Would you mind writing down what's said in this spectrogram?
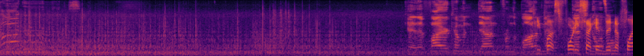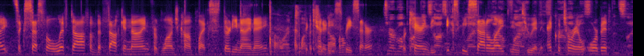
Congress! Okay, that fire coming down from the bottom. T plus 40 that's seconds normal. into flight, successful liftoff of the Falcon 9 from Launch Complex 39A Power at the Kennedy nominal. Space Center. Turbo We're carrying the exhaust getting IXPE lit- lit on satellite into an equatorial Merlin is an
